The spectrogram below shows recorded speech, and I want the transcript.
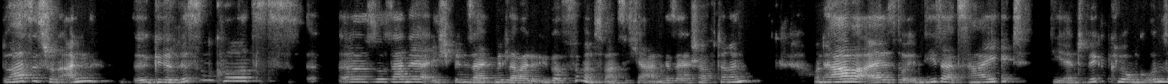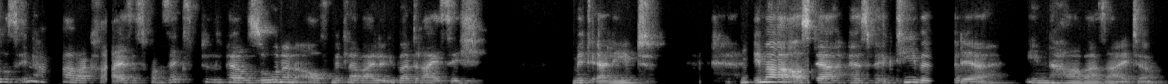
Du hast es schon angerissen kurz, äh, Susanne. Ich bin seit mittlerweile über 25 Jahren Gesellschafterin und habe also in dieser Zeit die Entwicklung unseres Inhaberkreises von sechs Personen auf mittlerweile über 30 miterlebt. Mhm. Immer aus der Perspektive der Inhaberseite,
